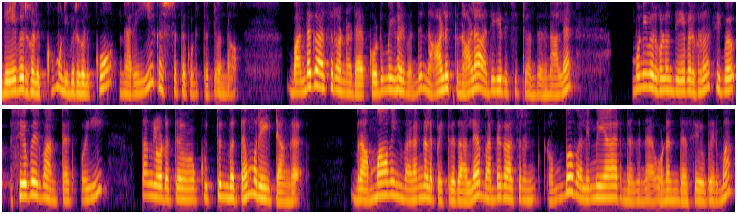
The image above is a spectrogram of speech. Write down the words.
தேவர்களுக்கும் முனிவர்களுக்கும் நிறைய கஷ்டத்தை கொடுத்துட்டு வந்தான். பந்தகாசுரனோட கொடுமைகள் வந்து நாளுக்கு நாளாக அதிகரிச்சுட்டு வந்ததுனால முனிவர்களும் தேவர்களும் சிவ சிவபெருமான்கிட்ட போய் தங்களோட து துன்பத்தை முறையிட்டாங்க. பிரம்மாவின் வரங்களை பெற்றதால் பந்தகாசுரன் ரொம்ப வலிமையாக இருந்ததுன்னு உணர்ந்த சிவபெருமான்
